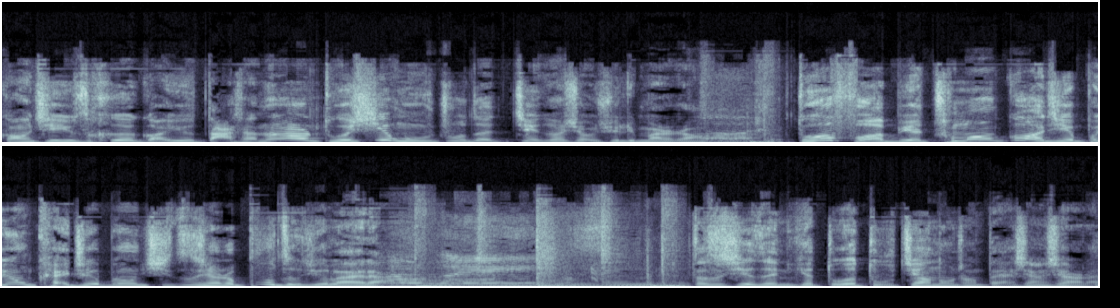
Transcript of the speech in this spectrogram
刚前又是河港又是大山，那儿多羡慕住在健康小区里面的人，多方便，出门逛街不用开车，不用骑自行车，步走就来了。但是现在你看多堵，降弄成单行线了。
